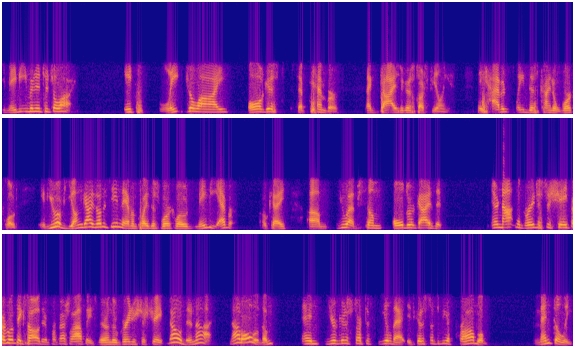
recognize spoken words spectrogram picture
maybe even into July. It's late July, August, September that guys are going to start feeling it. They haven't played this kind of workload. If you have young guys on the team, they haven't played this workload maybe ever. Okay, um, you have some older guys that they're not in the greatest of shape. Everyone thinks, oh, they're professional athletes; they're in the greatest of shape. No, they're not. Not all of them. And you're going to start to feel that. It's going to start to be a problem mentally,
